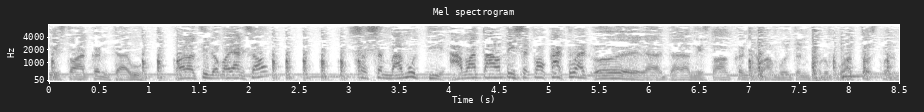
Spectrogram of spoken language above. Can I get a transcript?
Ngestakaken dawuh. Kala Cindaka Yaksa sesembahmu diawat-awati saka kaduan. Oh, dalang ngestakaken ya mboten perlu kuatos pun.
